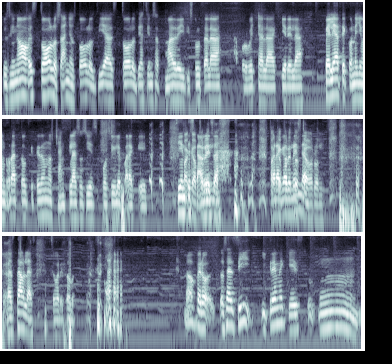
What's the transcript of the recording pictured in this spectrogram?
pues si no, es todos los años, todos los días, todos los días tienes a tu madre y disfrútala, aprovechala, quiérela, peleate con ella un rato, que te dé unos chanclazos si es posible para que sientes cabeza. para, que, aprendas, cabrón. Las tablas, sobre todo. No, pero, o sea, sí, y créeme que es un...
